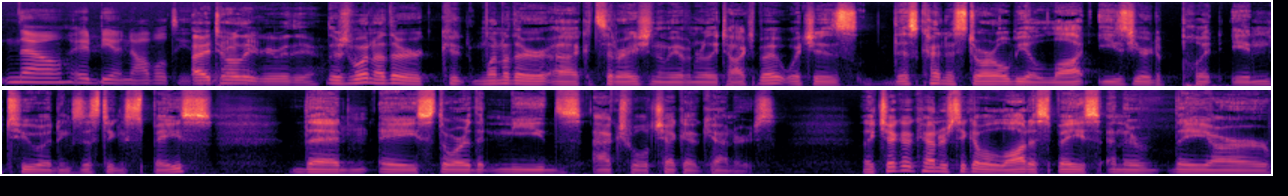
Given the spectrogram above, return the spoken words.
no, it'd be a novelty. I totally agree with you. There's one other one other uh, consideration that we haven't really talked about, which is this kind of store will be a lot easier to put into an existing space than a store that needs actual checkout counters. Like checkout counters take up a lot of space, and they're they are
